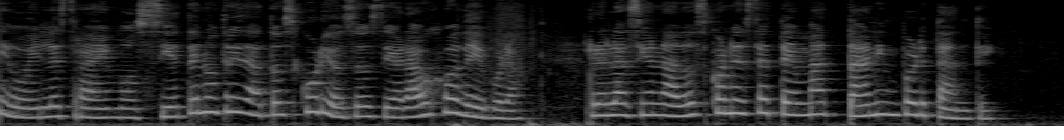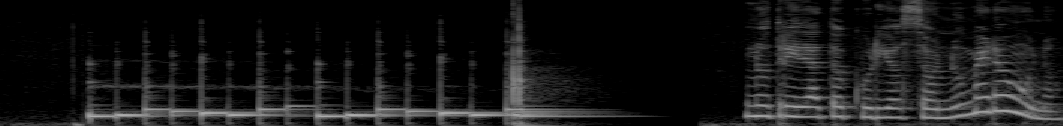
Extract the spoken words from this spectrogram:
de hoy les traemos 7 nutridatos curiosos de Araujo Débora relacionados con este tema tan importante. Nutridato curioso número 1.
